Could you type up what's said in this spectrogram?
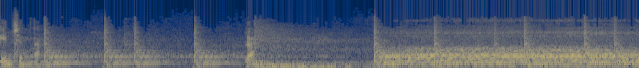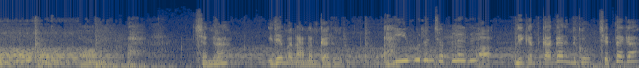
ఏం చందా రా. చంద్ర ఇదే మా నాన్నమ్మ గారి ఊరు. ఈ ఊరని చెప్పలేదే? ఆ, నీకంత కంగారు ఎందుకు? చెప్పాగా?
